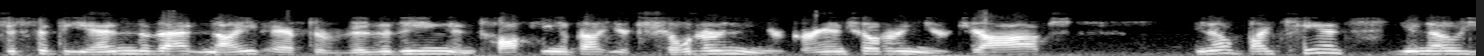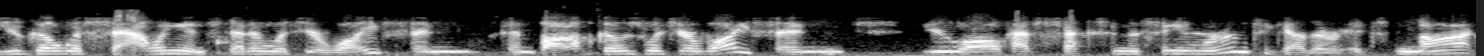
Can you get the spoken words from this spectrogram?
just at the end of that night after visiting and talking about your children and your grandchildren and your jobs, you know, by chance, you know, you go with Sally instead of with your wife and and Bob goes with your wife and you all have sex in the same room together. It's not,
